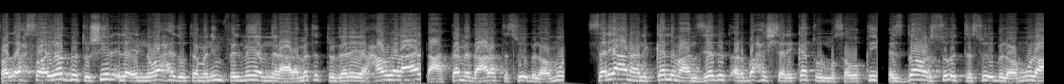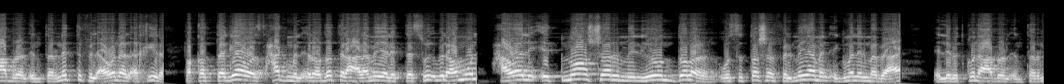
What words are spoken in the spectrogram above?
فالإحصائيات بتشير إلى أن 81% من العلامات التجارية حول العالم تعتمد على التسويق بالعمولة. سريعا هنتكلم عن زيادة أرباح الشركات والمسوقين ازدهر سوق التسويق بالعمولة عبر الإنترنت في الآونة الأخيرة. فقد تجاوز حجم الإيرادات العالمية للتسويق بالعمولة حوالي 12 مليون دولار و16% من إجمالي المبيعات اللي بتكون عبر الإنترنت.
